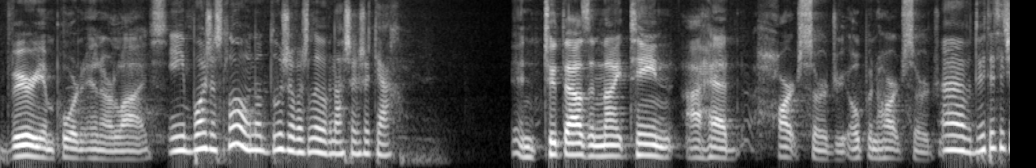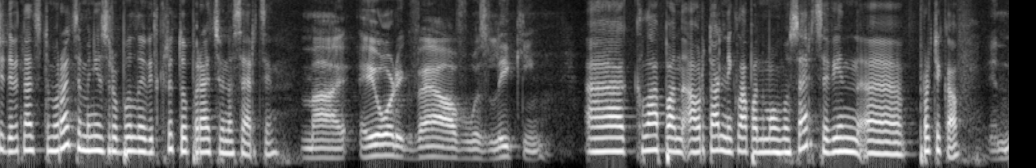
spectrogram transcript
very important in our lives. І Боже Слово воно дуже важливе в наших життях. In 2019, I had heart surgery, open heart surgery. Е, В 2019 році мені зробили відкриту операцію на серці. My aortic valve was leaking. Е, Клапан, аортальний клапан мого серця він е, протікав. And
